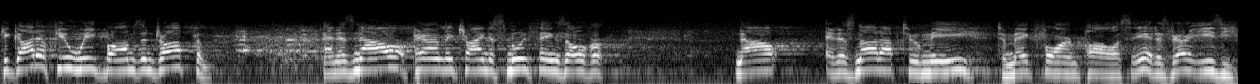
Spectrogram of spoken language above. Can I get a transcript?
he got a few weak bombs and dropped them. And is now apparently trying to smooth things over. Now, it is not up to me to make foreign policy. It is very easy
